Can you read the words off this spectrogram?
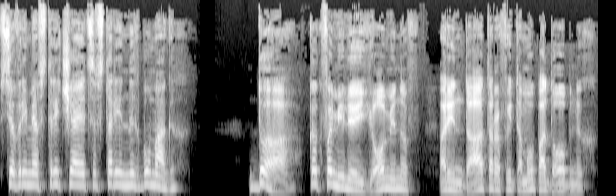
все время встречается в старинных бумагах. Да, как фамилия Йоминов, арендаторов и тому подобных.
